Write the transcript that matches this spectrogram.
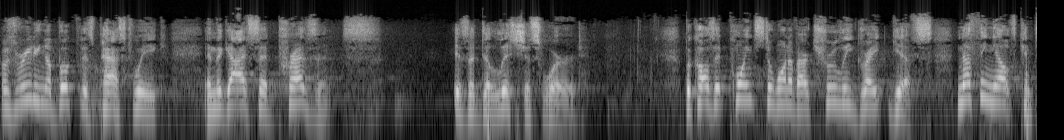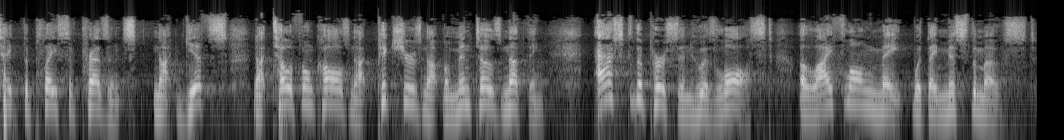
I was reading a book this past week, and the guy said, Presence is a delicious word. because it points to one of our truly great gifts. Nothing else can take the place of presence. Not gifts, not telephone calls, not pictures, not mementos, nothing. Ask the person who has lost a lifelong mate what they miss the most.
